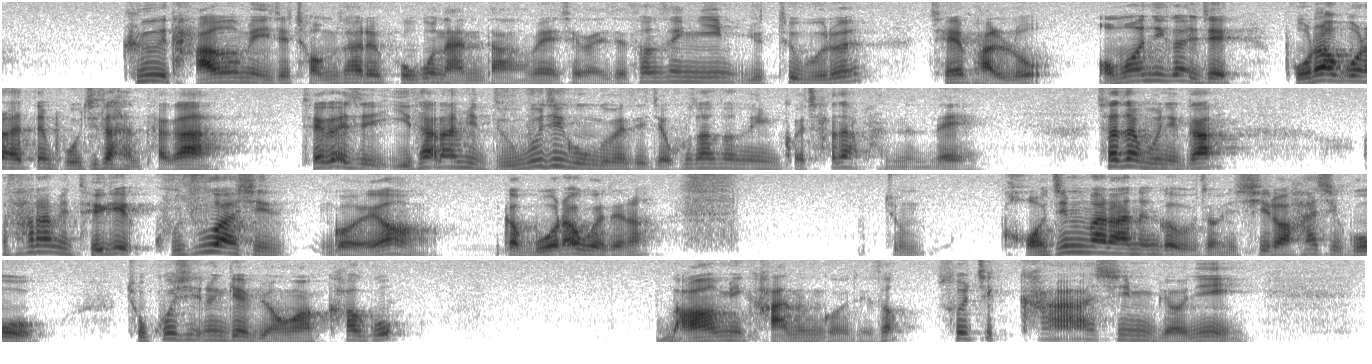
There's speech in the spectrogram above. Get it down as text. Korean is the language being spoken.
그 다음에 이제 점사를 보고 난 다음에 제가 이제 선생님 유튜브를 제 발로 어머니가 이제 보라 보라 할 땐 보지도 않다가 제가 이제 이 사람이 누구지 궁금해서 이제 호산 선생님 걸 찾아봤는데 찾아보니까 사람이 되게 구수하신 거예요. 그러니까 뭐라고 해야 되나? 좀 거짓말하는 걸 우선 싫어하시고 좋고 싫은 게 명확하고 마음이 가는 거에 대해서 솔직하신 면이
